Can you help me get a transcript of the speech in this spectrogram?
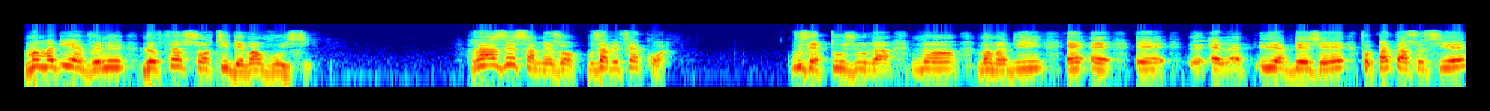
Mamadi est venu le faire sortir devant vous ici. Raser sa maison, vous avez fait quoi? Vous êtes toujours là, non, Mamadi, eh, eh, eh, UFDG, faut pas t'associer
